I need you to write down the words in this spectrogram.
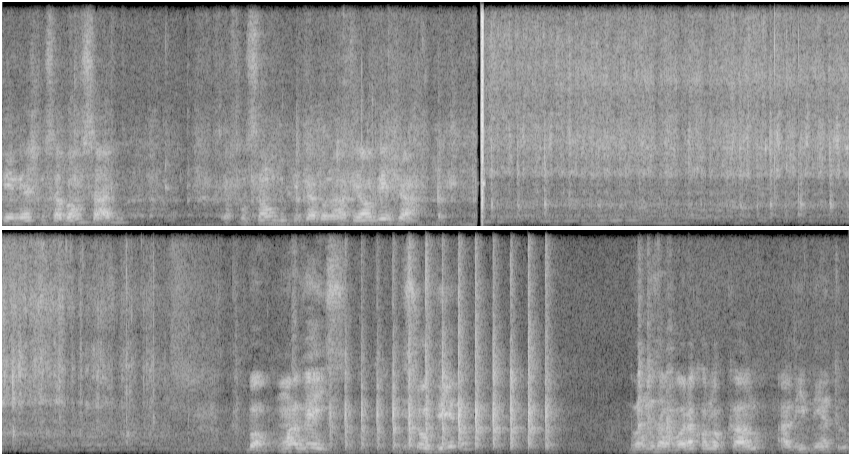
quem mexe com sabão sabe. A função do bicarbonato é alvejar. Bom, uma vez dissolvido, vamos agora colocá-lo ali dentro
